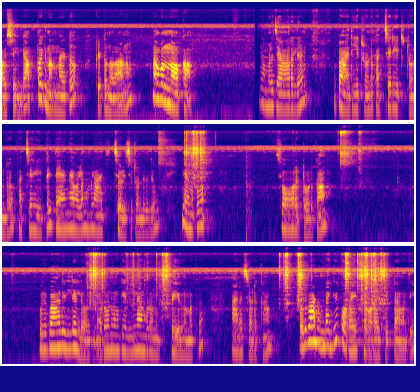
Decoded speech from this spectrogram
ആവശ്യമില്ല. അത്രയ്ക്ക് നന്നായിട്ട് കിട്ടുന്നതാണ്. നമുക്കൊന്ന് നോക്കാം. നമ്മൾ ജാറിൽ ഇപ്പോൾ അരി ഇട്ടിട്ടുണ്ട് പച്ചരി ഇട്ടിട്ടുണ്ട്. പച്ചരി ഇട്ട് തേങ്ങ വെള്ളം നമ്മൾ അരിച്ചൊഴിച്ചിട്ടുണ്ട് ഇതിൽ. ഇനി നമുക്ക് ചോറിട്ട് കൊടുക്കാം. ഒരുപാടില്ലല്ലോ അരി അതുകൊണ്ട് നമുക്ക് എല്ലാം കൂടെ മിക്സ് ചെയ്ത് നമുക്ക് അരച്ചെടുക്കാം. ഒരുപാടുണ്ടെങ്കിൽ കുറേശ്ശെ കുറേശ്ശെ ഇട്ടാൽ മതി.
